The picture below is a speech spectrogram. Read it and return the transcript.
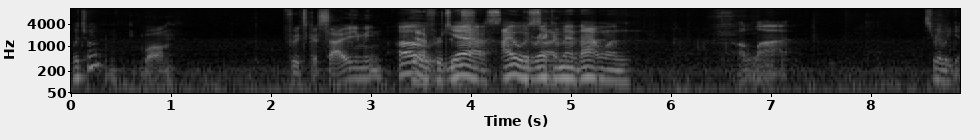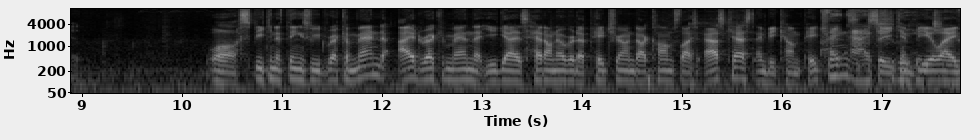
Which one? Well, Fruits of Kasai, you mean? Oh, yeah, Fruits of I would Side. recommend that one a lot. It's really good. Well, speaking of things we'd recommend, I'd recommend that you guys head on over to patreon.com slash askcast and become patrons. So you can be you. like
